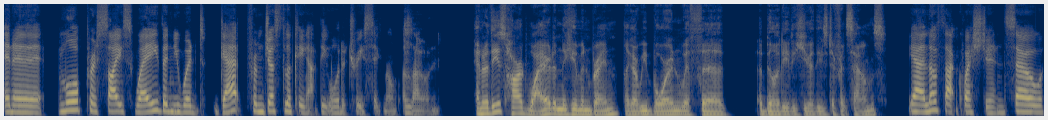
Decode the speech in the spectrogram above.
in a more precise way than you would get from just looking at the auditory signal alone. And are these hardwired in the human brain? Like, are we born with the ability to hear these different sounds? Yeah, I love that question. So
